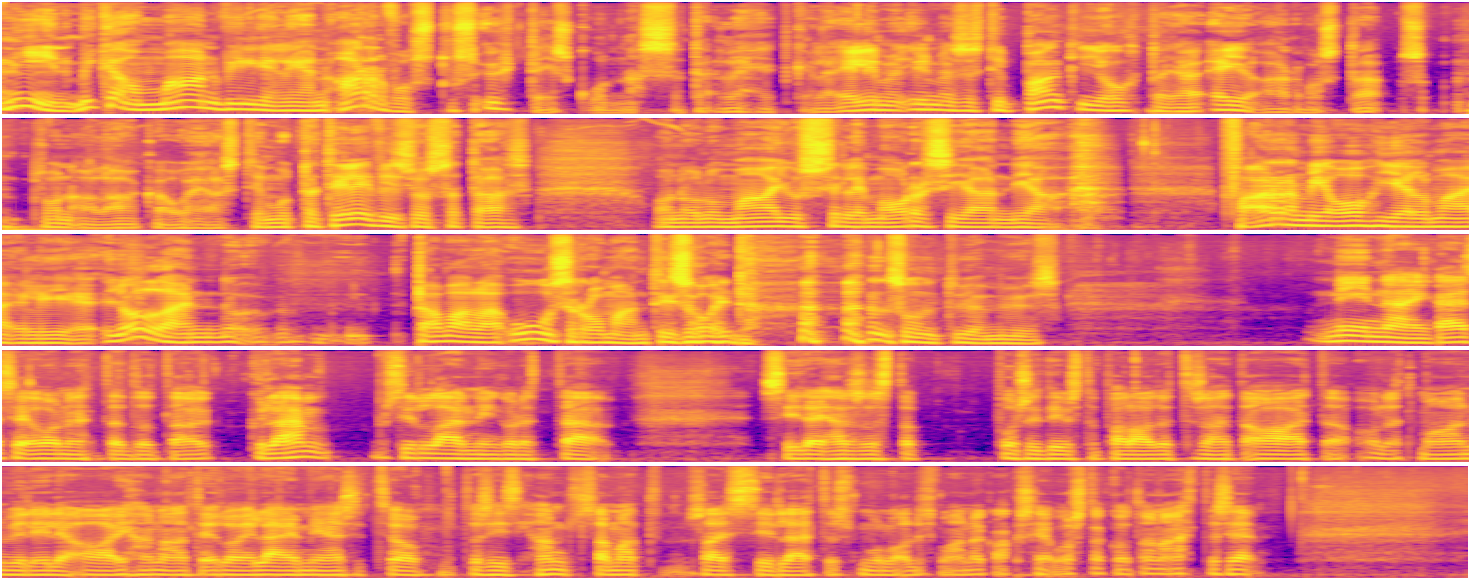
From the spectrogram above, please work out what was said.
Niin, mikä on maanviljelijän arvostus yhteiskunnassa tällä hetkellä? Eli ilmeisesti pankinjohtaja ei arvosta sun alaa kauheasti, mutta televisiossa taas on ollut Maajusselle Morsian ja farmiohjelma, eli jollain tavalla uusromantisoida sun työ myös. Niin näin kai se on, että tota, kyllähän sillä niin että siitä ihan sellaista positiivista palautetta saa, että A, että olet maanviljelijä, A, ihanaa, teillä on eläimiä, sit se on, mutta siis ihan samat saisi sillä, että jos mulla olisi vain kaksi hevosta kotona, että se,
